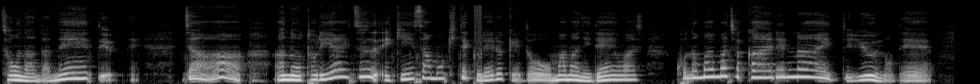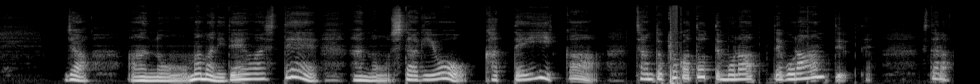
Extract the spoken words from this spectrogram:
そうなんだねって言って。じゃあ、あの、とりあえず駅員さんも来てくれるけど、ママに電話し、このままじゃ帰れないって言うので、じゃあ、あの、ママに電話して、あの、下着を買っていいか、ちゃんと許可取ってもらってごらんって言って。そしたら、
